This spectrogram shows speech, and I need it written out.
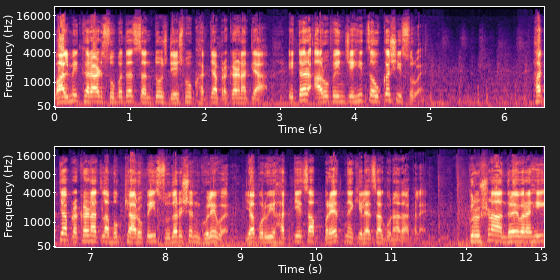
वाल्मिक कराड सोबतच संतोष देशमुख हत्या प्रकरणातल्या इतर आरोपींचीही चौकशी सुरू आहे. हत्या प्रकरणातला मुख्य आरोपी सुदर्शन घुलेवर यापूर्वी हत्येचा प्रयत्न केल्याचा गुन्हा दाखल आहे. कृष्णा आंधळेवरही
